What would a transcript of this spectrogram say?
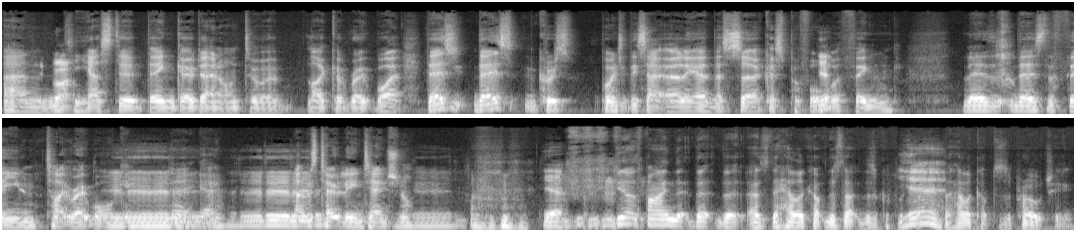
and Right. he has to then go down onto a like a rope wire. There's there's Chris pointed this out earlier, the circus performer Yeah. thing. There's there's the theme, tightrope walking. There you go. That was totally intentional. Yeah. Do you know it's fine that, that, that as the helicopter there's that there's a couple of Yeah. shots, the helicopter's approaching.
